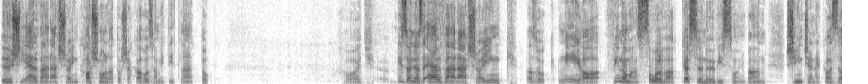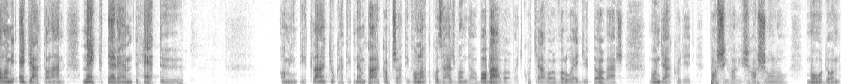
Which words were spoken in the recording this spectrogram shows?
ősi elvárásaink hasonlatosak ahhoz, amit itt láttok, hogy bizony az elvárásaink azok néha finoman szólva köszönő viszonyban sincsenek azzal, ami egyáltalán megteremthető. Amint itt látjuk, hát itt nem párkapcsolati vonatkozásban, de a babával vagy kutyával való együttalvás mondják, hogy egy pasival is hasonló módon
